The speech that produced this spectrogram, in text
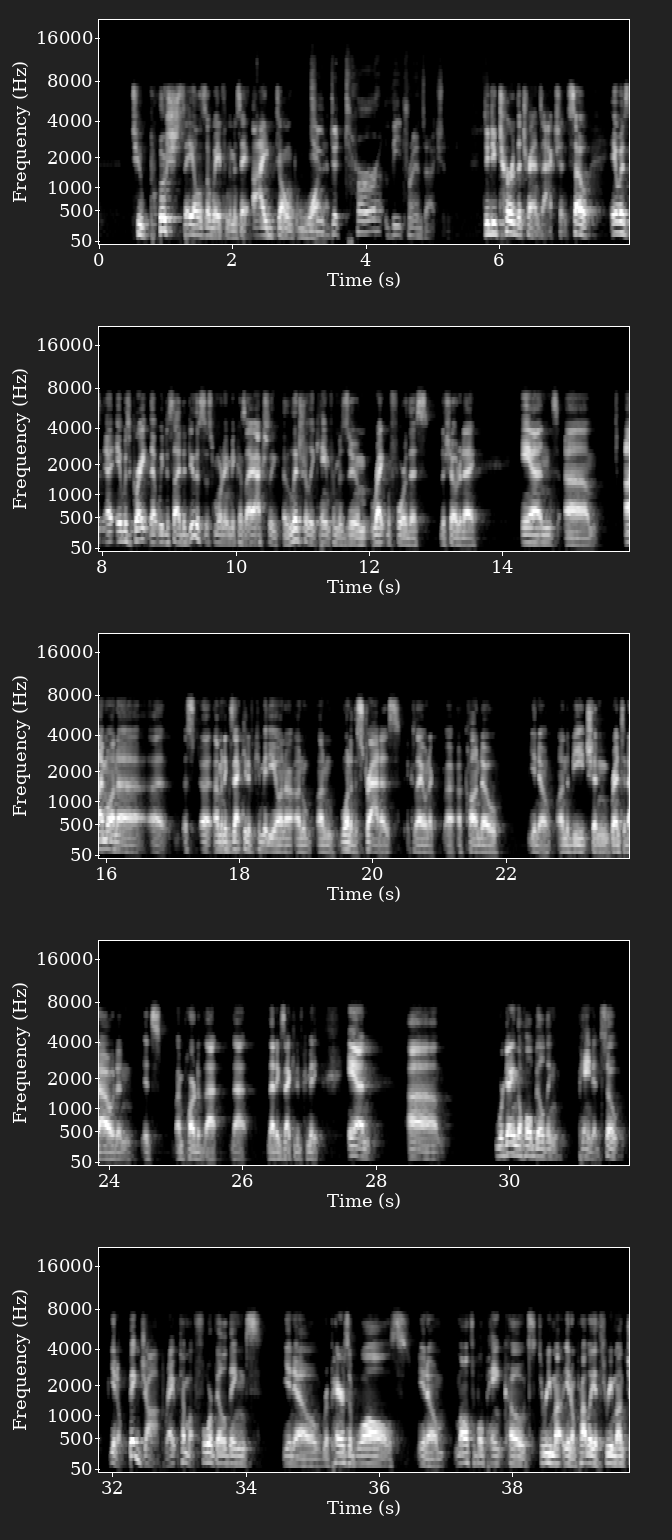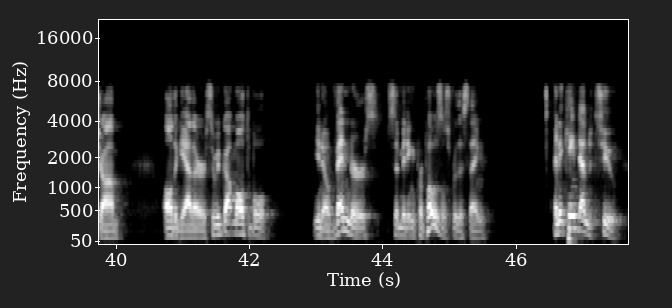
to push sales away from them and say, I don't want to it. deter the transaction to deter the transaction. So it was it was great that we decided to do this this morning because I actually I literally came from a Zoom right before this the show today, and um, I'm on a, a I'm an executive committee on a, on on one of the stratas because I own a, a condo, you know, on the beach and rent it out, and it's I'm part of that that that executive committee, and um, we're getting the whole building painted. So you know, big job, right? We're talking about four buildings you know, repairs of walls, you know, multiple paint coats, three month, you know, probably a three month job altogether. So we've got multiple, you know, vendors submitting proposals for this thing. And it came down to two.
